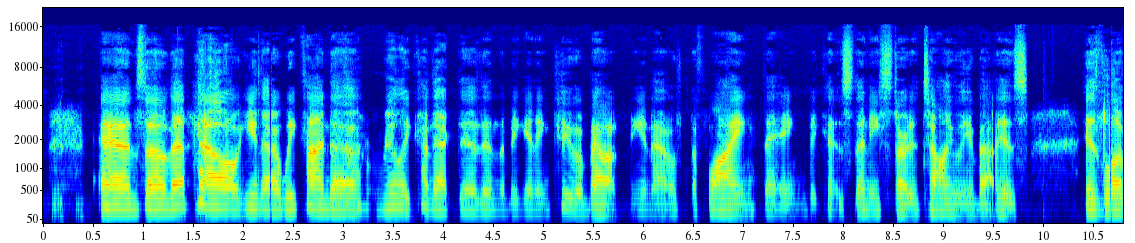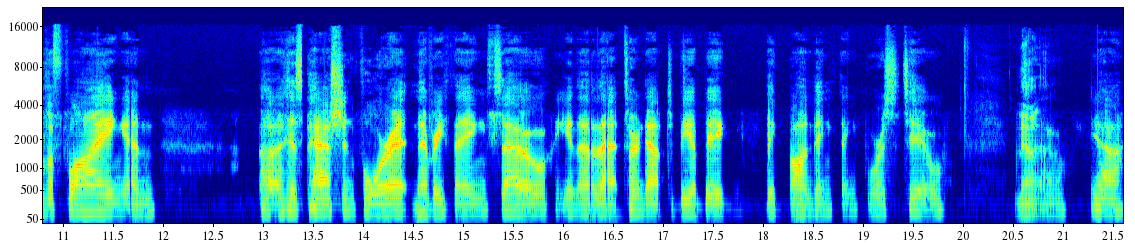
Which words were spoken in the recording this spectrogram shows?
and so that's how, you know, we kind of really connected in the beginning too about, you know, the flying thing because then he started telling me about his his love of flying and uh, his passion for it and everything. So, you know, that turned out to be a big big bonding thing for us too. Now, so, yeah.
